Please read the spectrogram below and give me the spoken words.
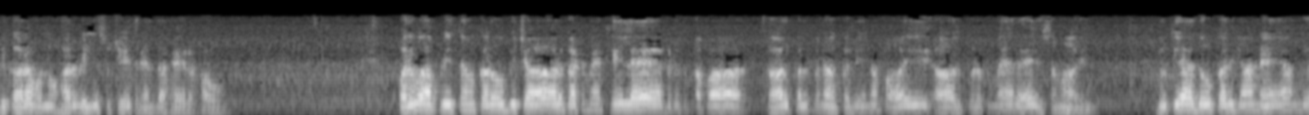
ਵਿਕਾਰਾਂ ਵੱਲੋਂ ਹਰ ਵੇਲੇ ਸੁਚੇਤ ਰਹਿੰਦਾ ਹੈ। ਰਹਾਓ। ਪਰਵਾ ਪ੍ਰੀਤਮ ਕਰੋ ਵਿਚਾਰ, ਘਟ ਮੈਂ ਖੇਲੇ ਘਟ ਅਪਾਰ। ਕਾਲ ਕਲਪਨਾ ਕਦੇ ਨ ਪਾਏ, ਆਦ ਪੁਰਖ ਮੈਂ ਰਹੇ ਸਮਾਏ। ਦੁਤਿਆ ਦੋ ਕਰ ਜਾਣੇ, ਅੰਗ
